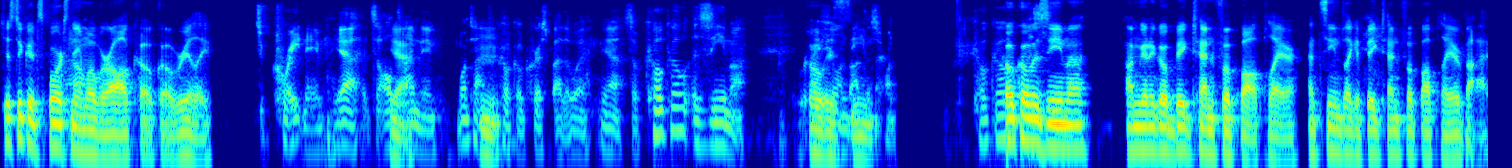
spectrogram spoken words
Just a good sports name overall, Coco, really. It's a great name. Yeah, it's all time yeah. name. One time mm. for Coco Chris, by the way. Yeah. So Coco Azema. Coco Azema. Coco, Coco Azema. I'm going to go Big Ten football player. That seems like a Big Ten football player vibe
